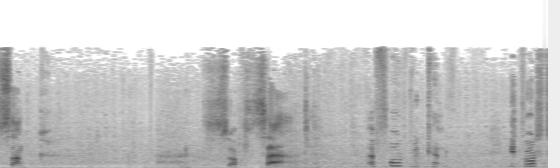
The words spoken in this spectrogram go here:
sunk. It's soft sand. I thought we can. It was.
